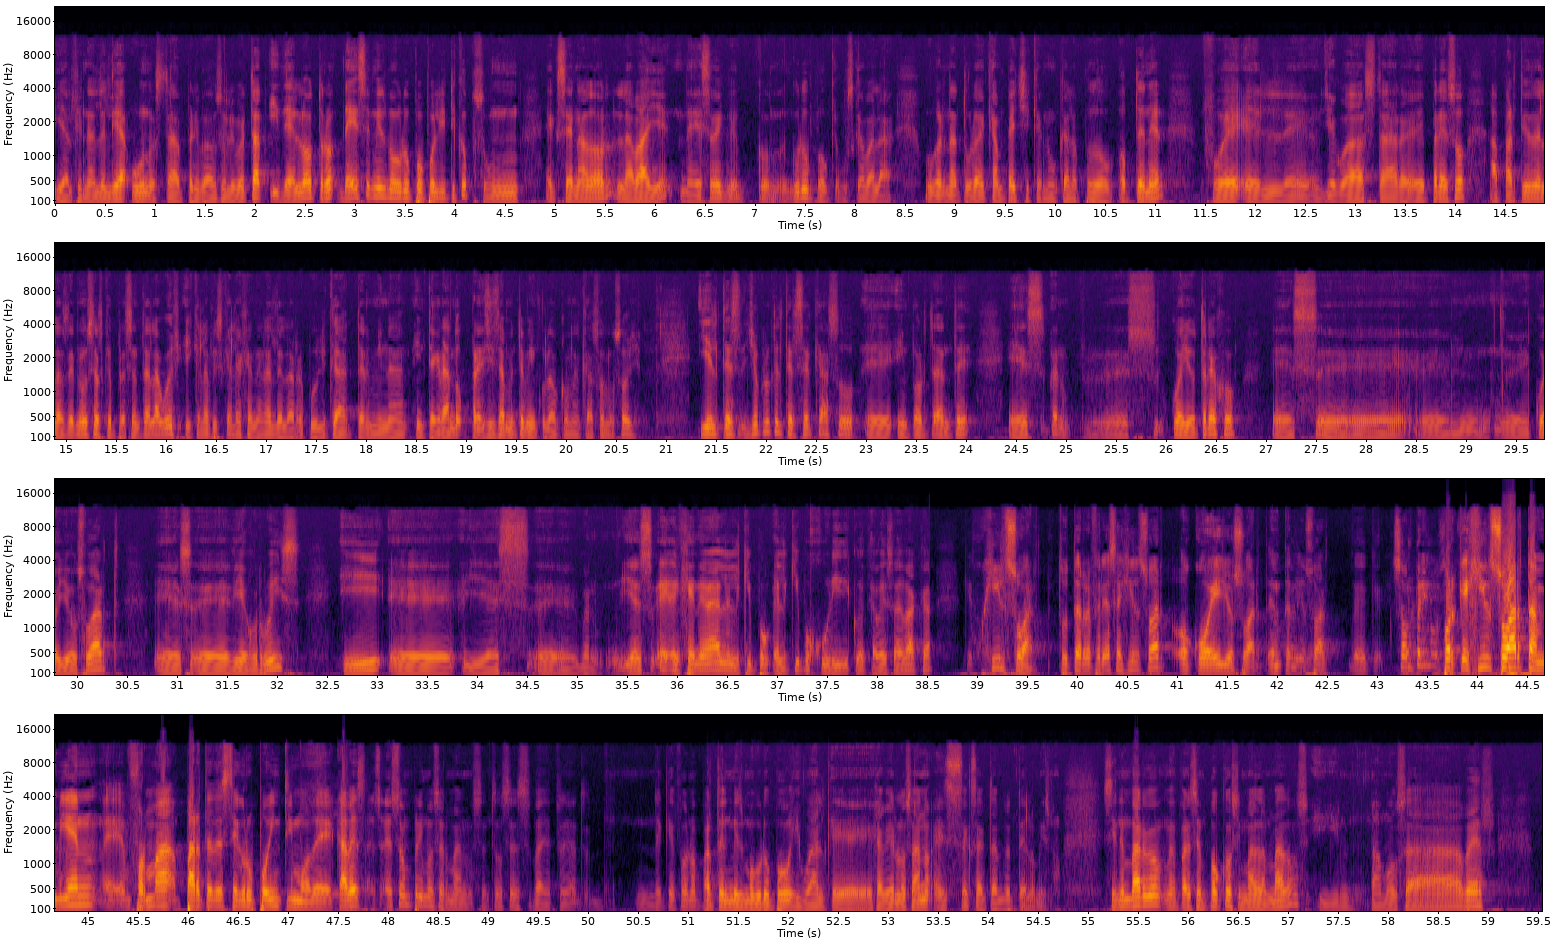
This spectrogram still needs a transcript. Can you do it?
y al final del día uno está privado de su libertad y del otro, de ese mismo grupo político, pues un ex senador, Lavalle, de ese grupo que buscaba la gubernatura de Campeche y que nunca lo pudo obtener, fue el, eh, llegó a estar eh, preso a partir de las denuncias que presenta la UIF y que la Fiscalía General de la República termina integrando, precisamente vinculado con el caso Lozoya. Y el yo creo que el tercer caso eh, importante es, bueno, es Cuello Trejo, es eh, eh, Cuello Suart, es eh, Diego Ruiz y, y es bueno y es en general el equipo el equipo jurídico de cabeza de vaca Gil Suart. Tú te referías a Gil Suart o Coello Suart Suart son primos. porque Gil Suart también forma parte de este grupo íntimo de cabeza. son primos hermanos entonces vaya pues, de que forma parte del mismo grupo, igual que Javier Lozano, es exactamente lo mismo. Sin embargo, me parecen pocos y mal armados y vamos a ver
